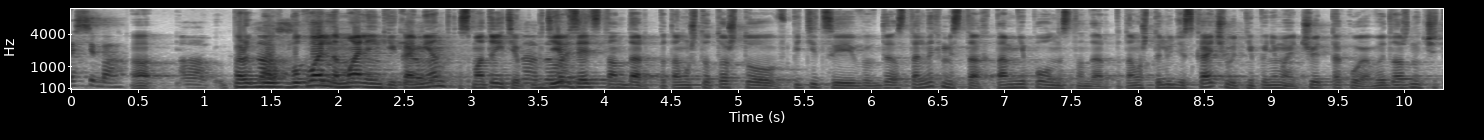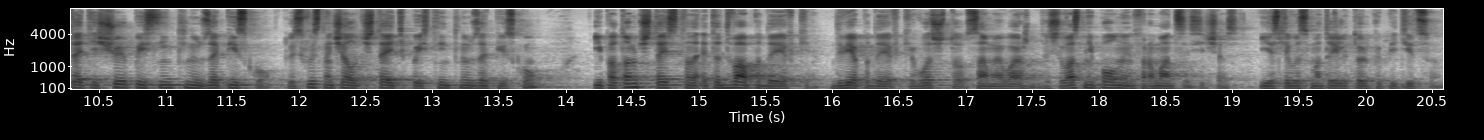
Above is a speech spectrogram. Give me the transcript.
Спасибо. А, а, да, буквально маленький коммент. Смотрите, да, где давай. взять стандарт? Потому что то, что в петиции и в остальных местах, там не полный стандарт. Потому что люди скачивают, не понимают, что это такое. Вы должны читать еще и пояснительную записку. То есть вы сначала читаете пояснительную записку, и потом читаете стандарт. Это два PDF-ки, две PDF-ки. Вот что самое важное. То есть у вас не полная информация сейчас, если вы смотрели только петицию.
